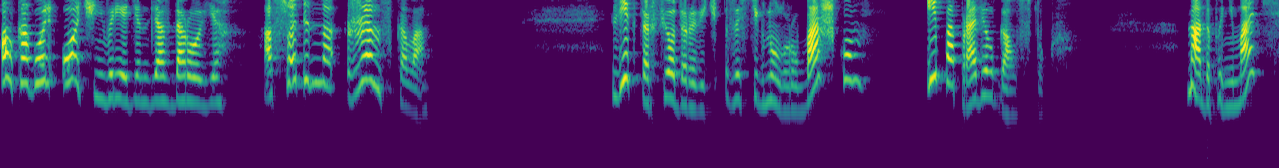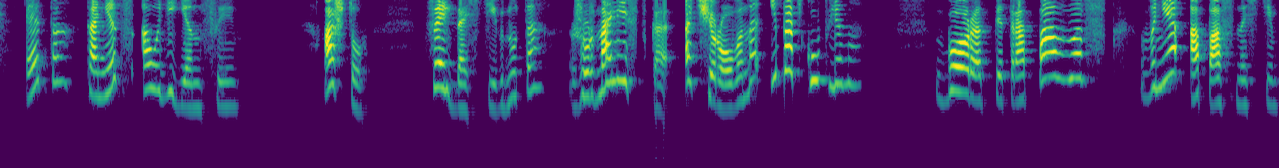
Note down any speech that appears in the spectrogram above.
«Алкоголь очень вреден для здоровья, особенно женского». Виктор Федорович застегнул рубашку и поправил галстук. Надо понимать, это конец аудиенции. А что, цель достигнута, журналистка очарована и подкуплена. Город Петропавловск вне опасности.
